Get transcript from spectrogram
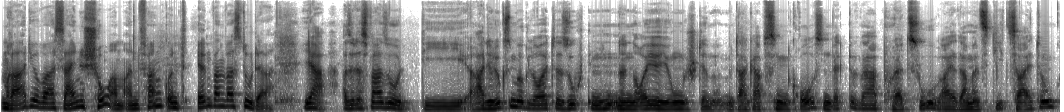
im Radio war es seine Show am Anfang und irgendwann warst du da. Ja, also das war so, die Radio Luxemburg-Leute suchten eine neue junge Stimme. Und da gab es einen großen Wettbewerb, Hör zu, war ja damals die Zeitung.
